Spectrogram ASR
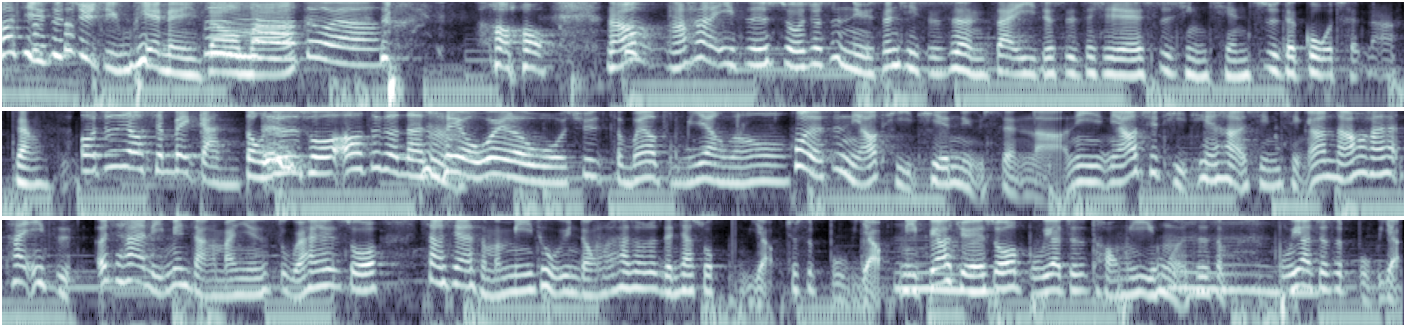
它其实是剧情片呢，你知道吗？啊对啊。好，然后，然后他的意思是说，就是女生其实是很在意，就是这些事情前置的过程啊，这样子。哦，就是要先被感动，就是说，哦，这个男生有为了我去怎么样怎么样，然后，或者是你要体贴女生啦，你你要去体贴她的心情，然后，然后他他一直，而且他在里面讲的蛮严肃的，他就说，像现在什么 Me Too 运动，他说人家说不要就是不要，你不要觉得说不要就是同意或者是什么，不要就是不要。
